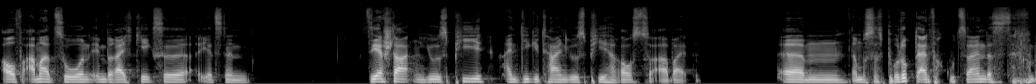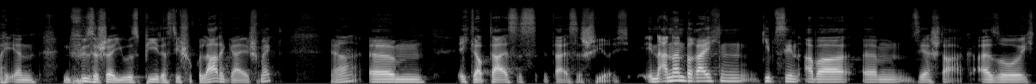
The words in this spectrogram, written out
auf Amazon im Bereich Kekse jetzt einen sehr starken USP, einen digitalen USP herauszuarbeiten. Ähm, da muss das Produkt einfach gut sein. Das ist dann bei ihr ein, ein physischer USP, dass die Schokolade geil schmeckt. Ja, ähm, ich glaube, da ist es, da ist es schwierig. In anderen Bereichen gibt es den aber ähm, sehr stark. Also ich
